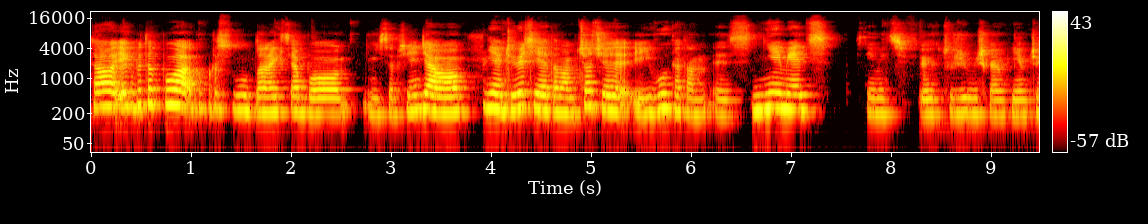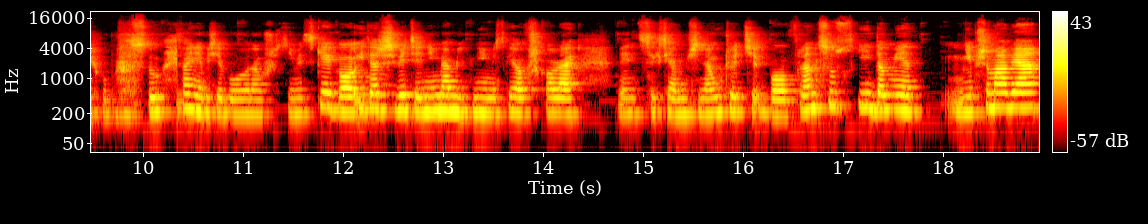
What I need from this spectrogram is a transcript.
To jakby to była po prostu nudna lekcja, bo nic tam się nie działo. Nie wiem, czy wiecie, ja tam mam ciocię i wujka tam y, z Niemiec, z Niemiec, y, którzy mieszkają w Niemczech po prostu. Fajnie by się było nauczyć niemieckiego i też wiecie, nie miałam nigdy niemieckiego w szkole, więc chciałabym się nauczyć, bo francuski do mnie nie przemawia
